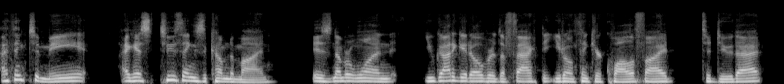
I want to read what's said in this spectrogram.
I think to me, I guess two things that come to mind is number one, you got to get over the fact that you don't think you're qualified to do that.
